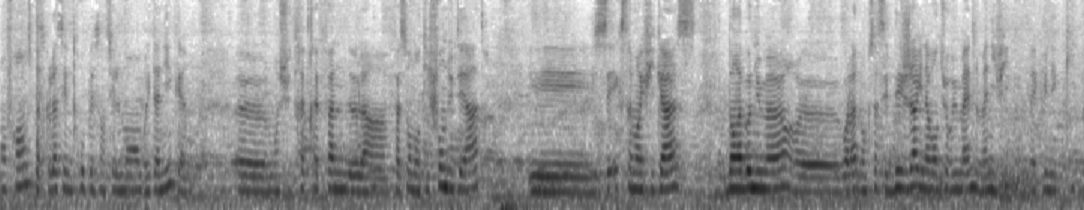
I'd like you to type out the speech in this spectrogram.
en France, parce que là c'est une troupe essentiellement britannique. Euh, moi je suis très très fan de la façon dont ils font du théâtre et c'est extrêmement efficace, dans la bonne humeur. Euh, voilà, donc ça c'est déjà une aventure humaine magnifique, avec une équipe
